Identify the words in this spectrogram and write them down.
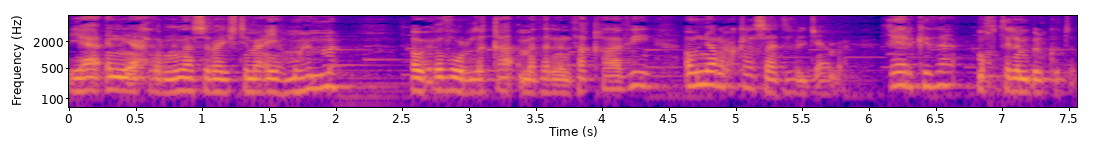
يا أني أحضر مناسبة اجتماعية مهمة أو حضور لقاء مثلا ثقافي أو أني أروح كلاساتي في الجامعة. غير كذا مختلم بالكتب.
